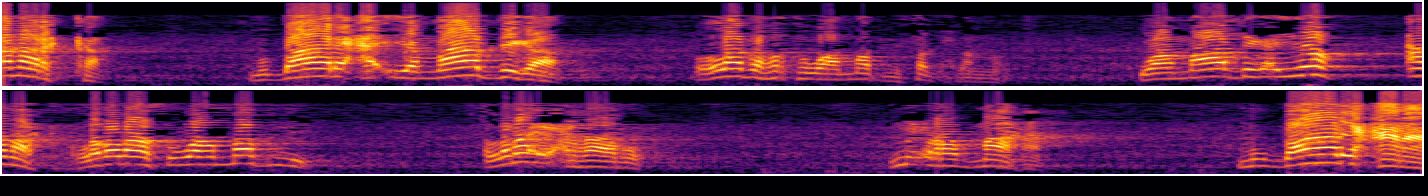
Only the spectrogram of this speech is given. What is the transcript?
amarka mudaarica iyo maadiga laba horta waa mabni saddexda nuuc waa maadiga iyo amarka. Labadaas waa mabni. Lama icraabo mucrab maaha. Mudaaricana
